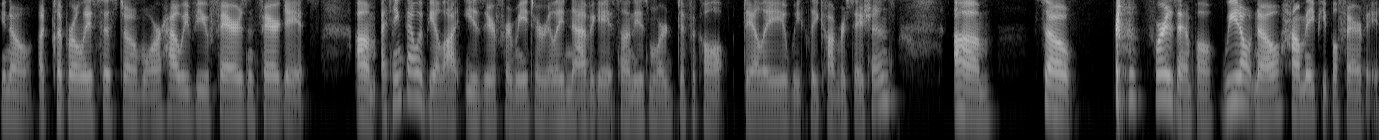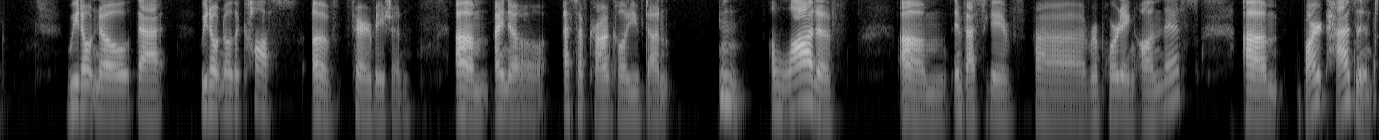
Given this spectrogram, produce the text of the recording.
you know, a Clipper only system or how we view fares and fare gates, um, I think that would be a lot easier for me to really navigate some of these more difficult daily, weekly conversations. Um, so, for example, we don't know how many people fare evade. We don't know that we don't know the costs of fare evasion. Um, I know SF Chronicle, you've done a lot of um, investigative uh, reporting on this. Um, BART hasn't.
